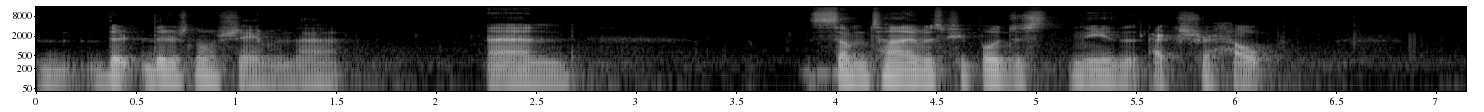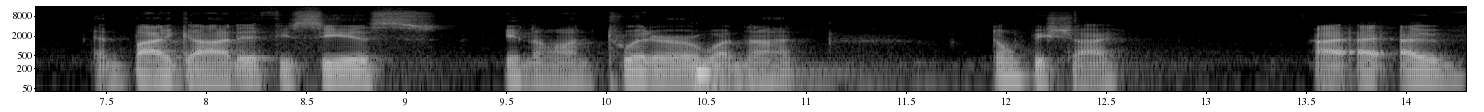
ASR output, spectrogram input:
There, there's no shame in that. And sometimes people just need extra help. And by God, if you see us, you know, on Twitter or whatnot, don't be shy. I, I I've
